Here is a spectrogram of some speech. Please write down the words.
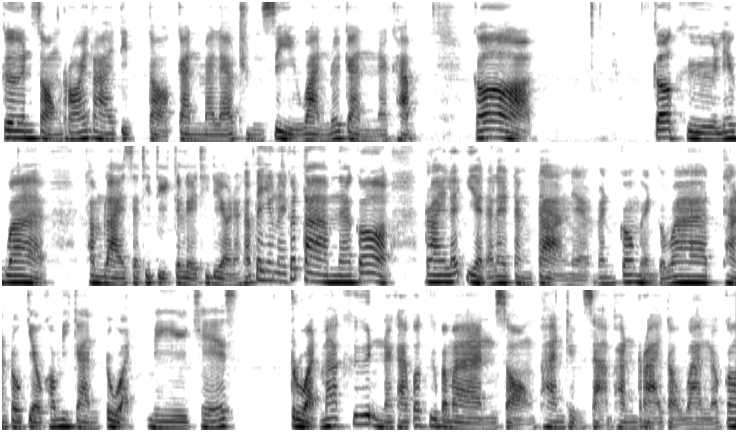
เกิน 200 รายติดต่อกันมาแล้วถึง 4 วันด้วยกันนะครับ ก็ก็คือเรียกว่าทำลายสถิติกันเลยทีเดียวนะครับ แต่อย่างไรก็ตามนะก็รายละเอียดอะไรต่างๆเนี่ยมันก็เหมือนกับว่าทางโตเกียวเขามีการตรวจมีเคสตรวจมากขึ้นนะครับ ก็คือประมาณ 2,000 ถึง 3,000 รายต่อวัน แล้วก็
